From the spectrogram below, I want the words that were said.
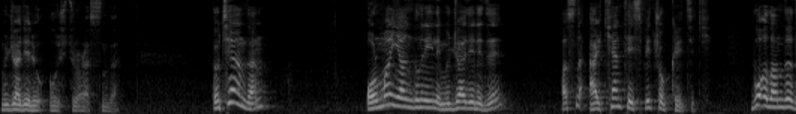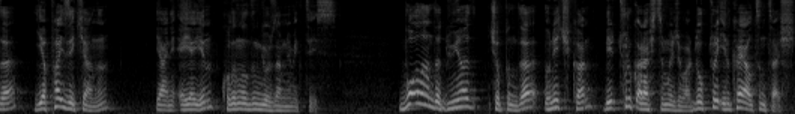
mücadele oluşturuyor aslında. Öte yandan orman yangınları ile mücadelede aslında erken tespit çok kritik. Bu alanda da yapay zekanın yani AI'ın kullanıldığını gözlemlemekteyiz. Bu alanda dünya çapında öne çıkan bir Türk araştırmacı var. Doktor İlkay Altıntaş.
